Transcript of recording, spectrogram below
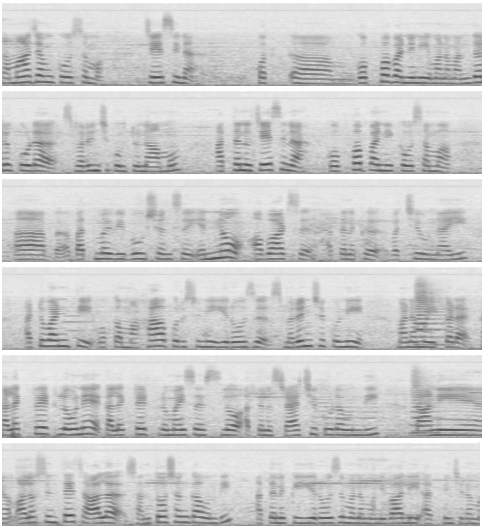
సమాజం కోసం చేసిన కొత్త గొప్ప పనిని మనం అందరూ కూడా స్మరించుకుంటున్నాము. అతను చేసిన గొప్ప పని కోసం పద్మ విభూషణ్స్ ఎన్నో అవార్డ్స్ అతనికి వచ్చి ఉన్నాయి. అటువంటి ఒక మహాపురుషుని ఈరోజు స్మరించుకుని మనము ఇక్కడ కలెక్టరేట్లోనే కలెక్టరేట్ ప్రిమైసెస్లో అతని స్టాచ్యూ కూడా ఉంది. దాన్ని ఆలోచిస్తే చాలా సంతోషంగా ఉంది. అతనికి ఈరోజు మనము నివాళి అర్పించడం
